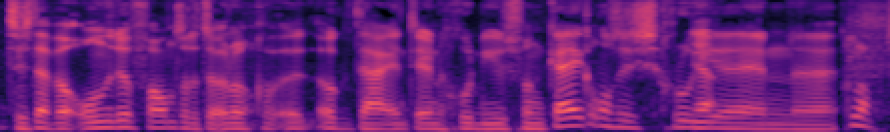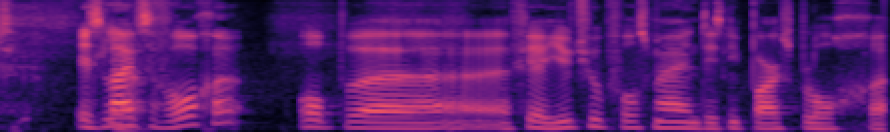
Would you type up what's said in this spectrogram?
het is daar wel onderdeel van, zodat er ook, nog, ook daar intern goed nieuws van. Kijk, ons is groeien en eh, Klopt. Is live Ja. te volgen op, eh, via YouTube volgens mij, een Disney Parks blog. eh,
